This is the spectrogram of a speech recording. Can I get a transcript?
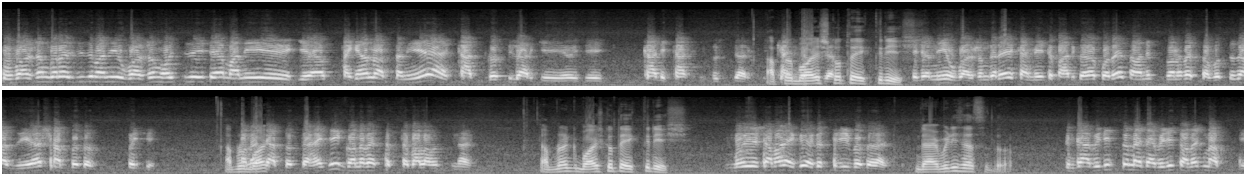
অপারেশন করা হচ্ছে যে মানে অপারেশন হচ্ছে এটা মানে পায়খানা রাস্তা নিয়ে কাজ করছিল আর কি ওই যে কাটে কাজ করছিল আর আপনার বয়স কত একত্রিশ? এটা নিয়ে অপারেশন করে কামিটা পার করার পরে আজ সাত বছর হয়েছে। আপনার বয়স চার দেখাইছে গণপ্যাস সাতটা ভালো হচ্ছে না। আপনার বয়স কত একত্রিশ? বয়স আমার একত্রিশ বছর আছে। ডায়াবেটিস আছে তো? ডায়াবেটিস তো ডায়াবেটিস অনেক মাপছে।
